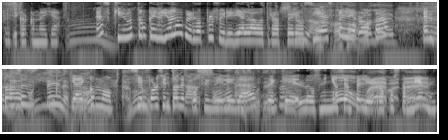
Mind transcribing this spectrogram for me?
platicar con ella. Es cute, aunque yo la verdad preferiría la otra, pero si es pelirroja, entonces ya hay como 100% de posibilidad de que los niños sean pelirrojos también.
